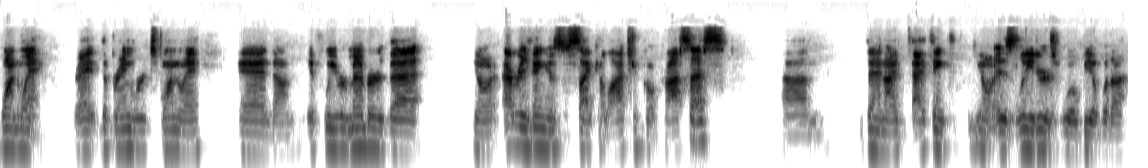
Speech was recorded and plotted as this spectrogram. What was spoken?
one way, right? The brain works one way, and um, if we remember that, you know, everything is a psychological process, um, then I, I think you know as leaders we'll be able to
